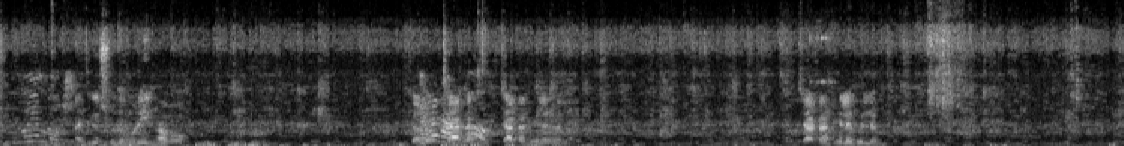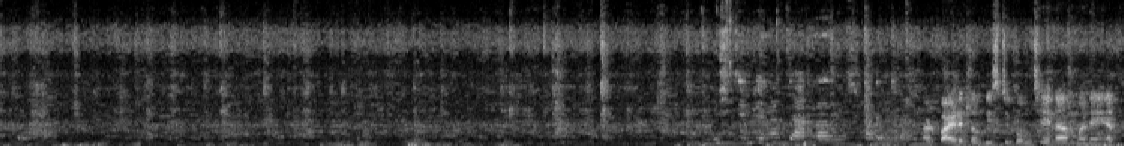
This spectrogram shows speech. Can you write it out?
শুধুই মুড়ি। আজকে শুধু মুড়িই খাব। চলো চাটা? চাটা ঢেলে ফেলো। চাটা ঢেলে ফেলল আর বাইরে তো বৃষ্টি কমছেই না মানে এত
